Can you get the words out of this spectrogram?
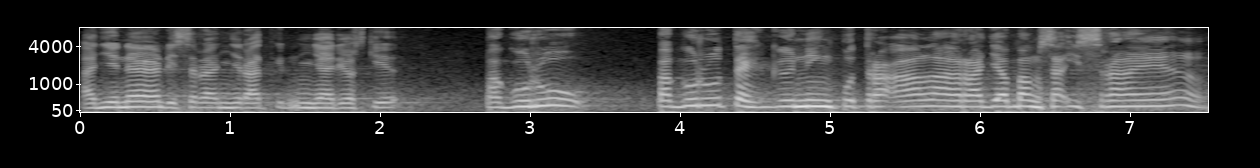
Anjeuna diseran "Pak Guru, "Paguru, paguru teh geuning putra Allah raja bangsa Israel."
